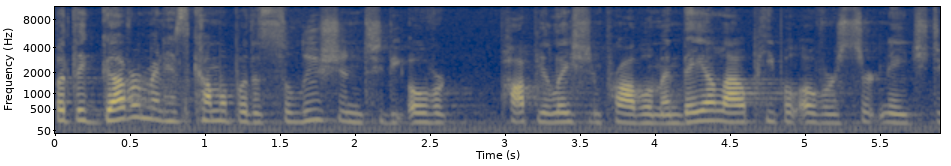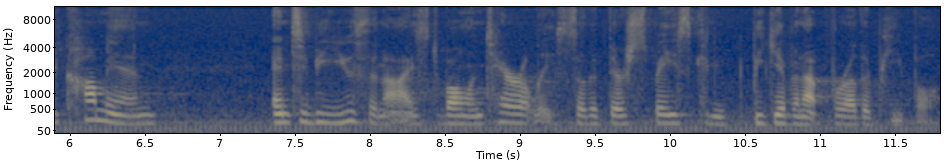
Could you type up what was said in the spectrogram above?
But the government has come up with a solution to the overpopulation problem, and they allow people over a certain age to come in and to be euthanized voluntarily so that their space can be given up for other people.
